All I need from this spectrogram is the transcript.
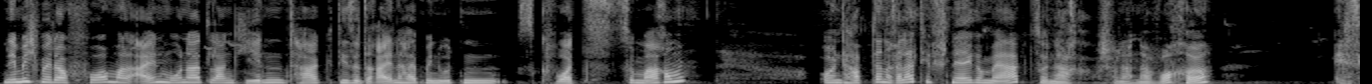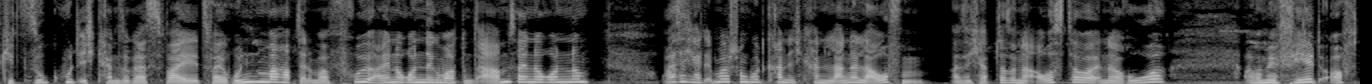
nehme ich mir doch vor, mal einen Monat lang jeden Tag diese dreieinhalb Minuten Squats zu machen. Und habe dann relativ schnell gemerkt, so nach schon nach einer Woche, ey, es geht so gut, ich kann sogar zwei, zwei Runden machen, habe dann immer früh eine Runde gemacht und abends eine Runde. Was ich halt immer schon gut kann, ich kann lange laufen. Also ich habe da so eine Ausdauer in der Ruhe, aber mir fehlt oft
